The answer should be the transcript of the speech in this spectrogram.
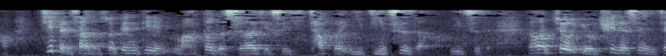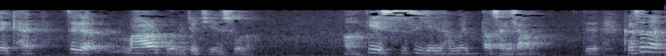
哈。基本上说跟第马窦的十二节是差不多一一致的，一致的。然后就有趣的是，你再看。这个马尔谷呢就结束了，啊，第十四节他们到山下了，对不对？可是呢，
